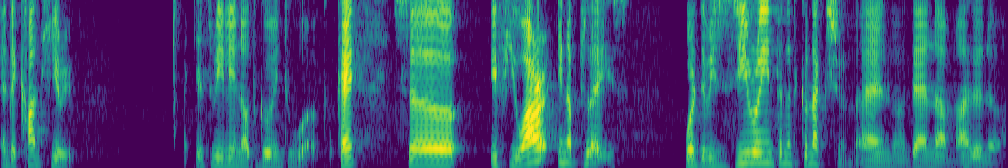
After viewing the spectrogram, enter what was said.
and they can't hear you? it's really not going to work. Okay, so if you are in a place where there is zero internet connection, and then um, I don't know,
